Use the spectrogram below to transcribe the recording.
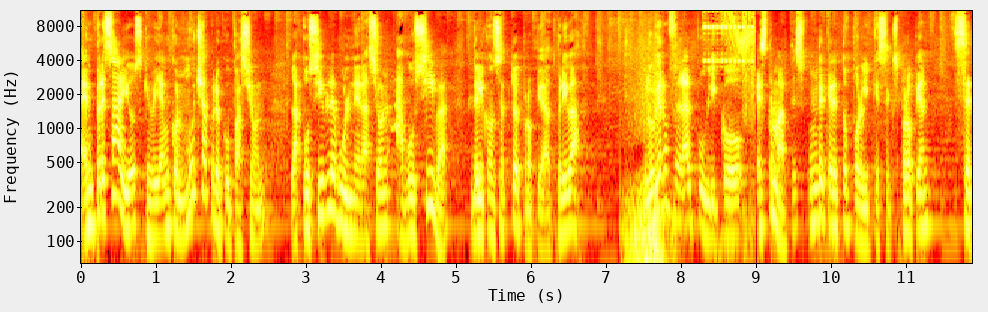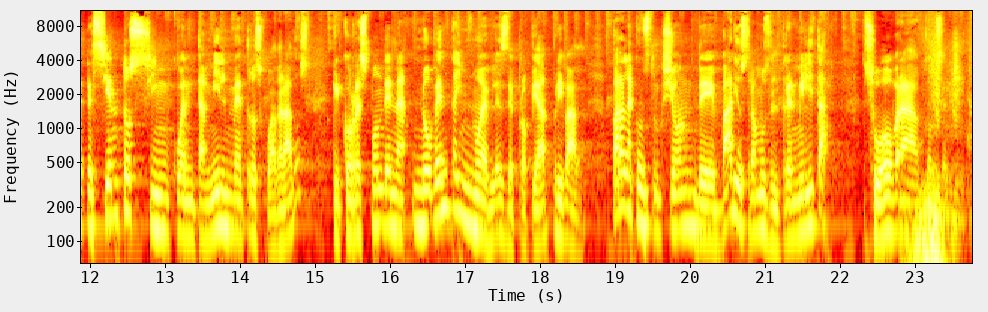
a empresarios que veían con mucha preocupación la posible vulneración abusiva del concepto de propiedad privada. El gobierno federal publicó este martes un decreto por el que se expropian 750 mil metros cuadrados que corresponden a 90 inmuebles de propiedad privada para la construcción de varios tramos del tren militar, su obra consentida.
